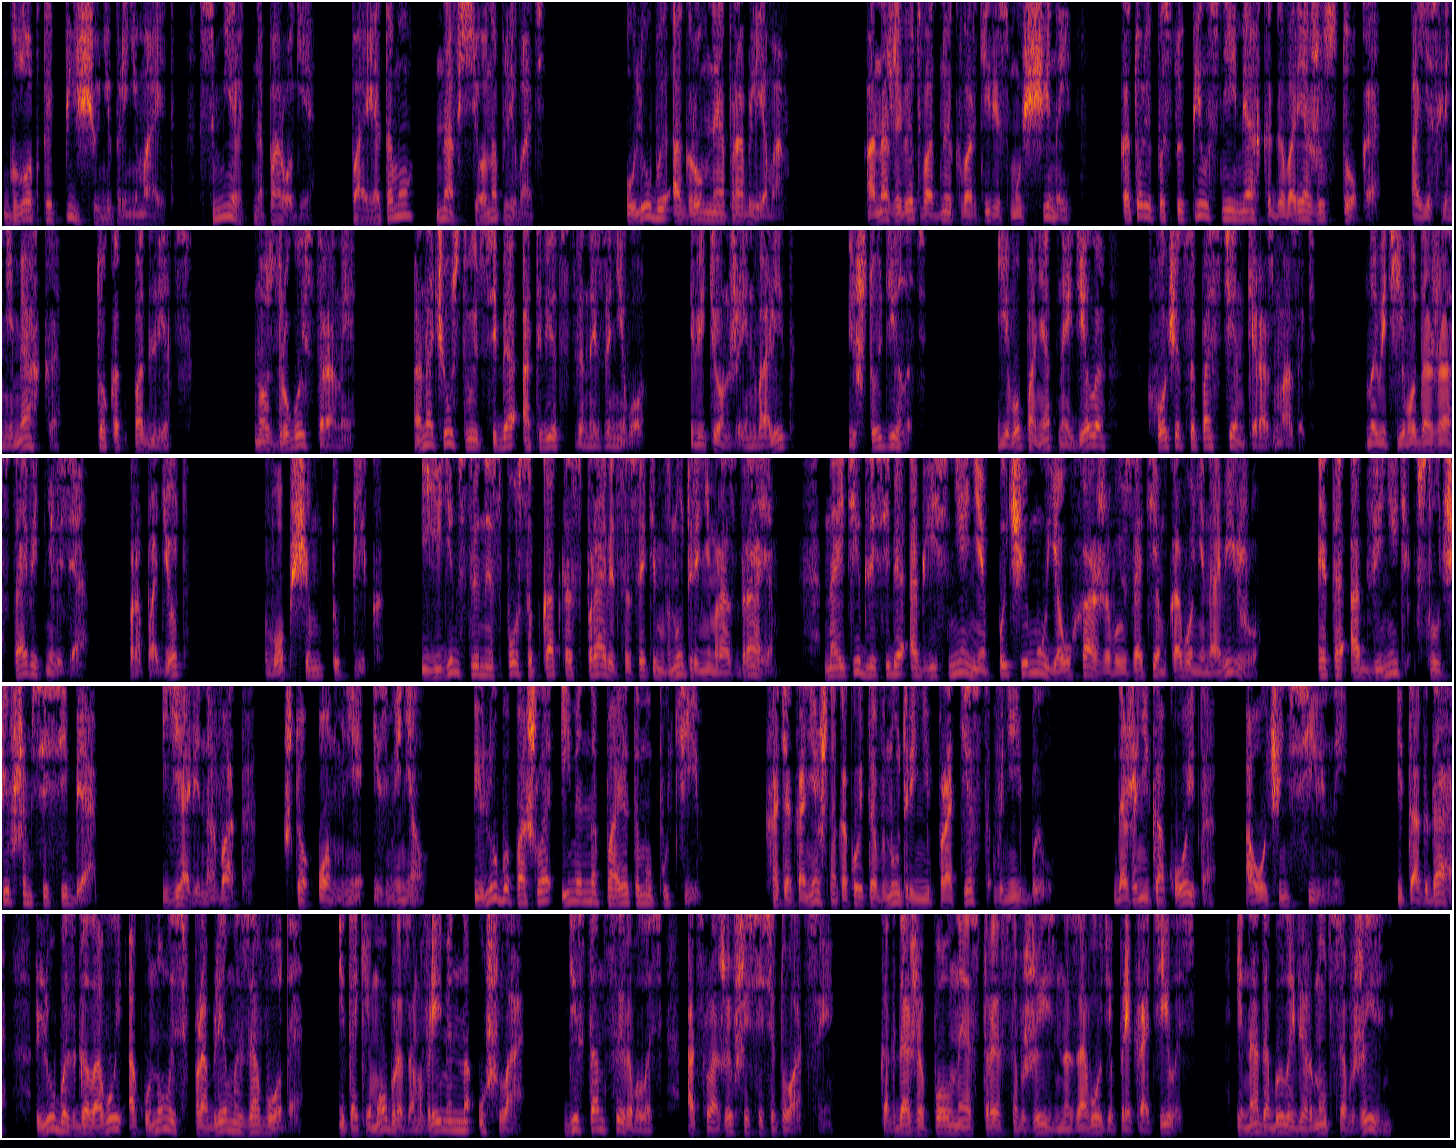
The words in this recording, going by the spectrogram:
Глотка пищу не принимает, смерть на пороге, поэтому на все наплевать. У Любы огромная проблема. Она живет в одной квартире с мужчиной, который поступил с ней, мягко говоря, жестоко, а если не мягко, то как подлец. Но с другой стороны, она чувствует себя ответственной за него, ведь он же инвалид. И что делать? Его, понятное дело, хочется по стенке размазать. Но ведь его даже оставить нельзя. Пропадет. В общем, тупик. И единственный способ как-то справиться с этим внутренним раздраем, найти для себя объяснение, почему я ухаживаю за тем, кого ненавижу, это обвинить в случившемся себя. Я виновата, что он мне изменял. И Люба пошла именно по этому пути. Хотя, конечно, какой-то внутренний протест в ней был. Даже не какой-то, а очень сильный. И тогда Люба с головой окунулась в проблемы завода и таким образом временно ушла, дистанцировалась от сложившейся ситуации. Когда же полная стрессов жизнь на заводе прекратилась, и надо было вернуться в жизнь,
